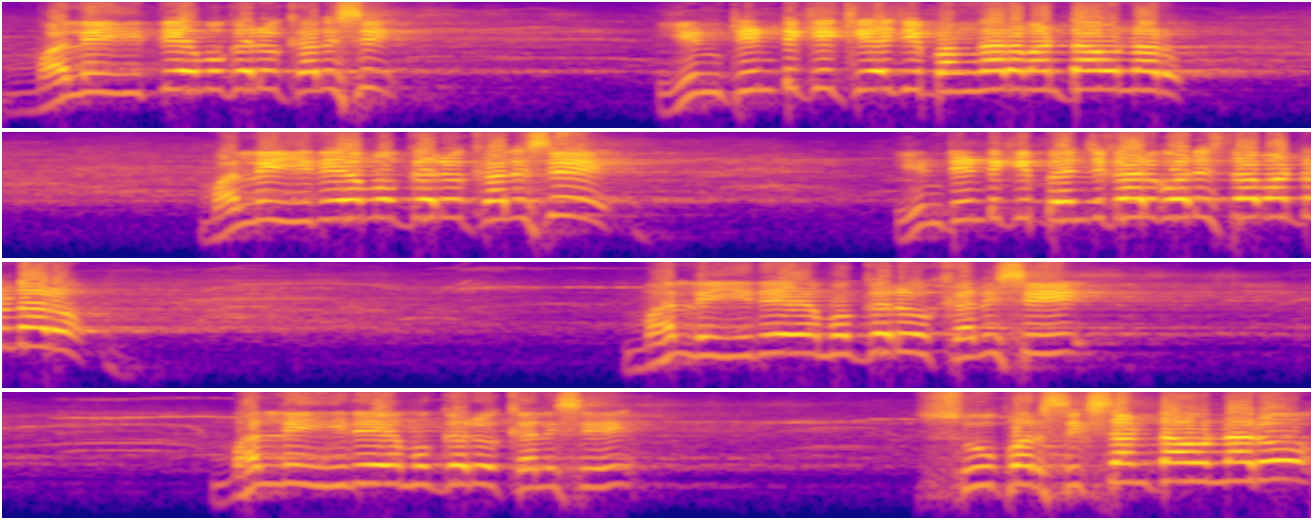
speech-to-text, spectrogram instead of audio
మళ్ళీ ఇదే ముగ్గురు కలిసి ఇంటింటికి కేజీ బంగారం అంటా ఉన్నారు. మళ్ళీ ఇదే ముగ్గురు కలిసి ఇంటింటికి బెంచ్ కారు కోరిస్తామంటున్నారు మళ్ళీ ఇదే ముగ్గురు కలిసి మళ్ళీ ఇదే ముగ్గురు కలిసి సూపర్ సిక్స్ అంటా ఉన్నారు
